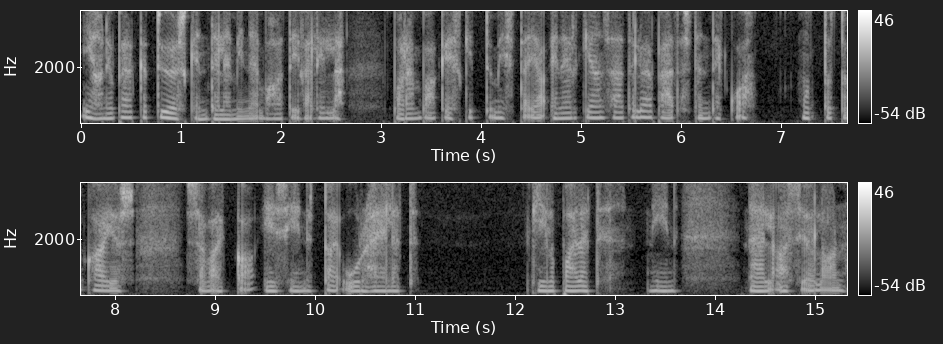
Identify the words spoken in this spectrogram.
Ihan jo pelkkä työskenteleminen vaatii välillä parempaa keskittymistä ja energiansäätelyä ja päätösten tekoa. Mutta totta kai, jos sä vaikka esiinnyt tai urheilet, kilpailet, niin näillä asioilla on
